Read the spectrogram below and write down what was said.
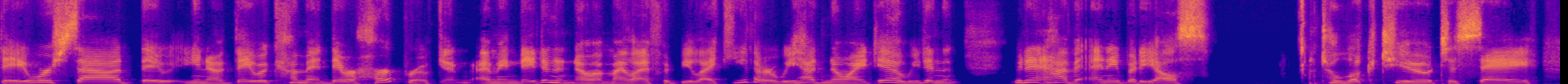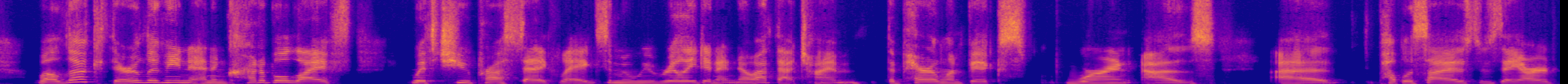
they were sad they you know they would come in they were heartbroken i mean they didn't know what my life would be like either we had no idea we didn't we didn't have anybody else to look to to say well look they're living an incredible life with two prosthetic legs. I mean we really didn't know at that time. The paralympics weren't as uh, publicized as they are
